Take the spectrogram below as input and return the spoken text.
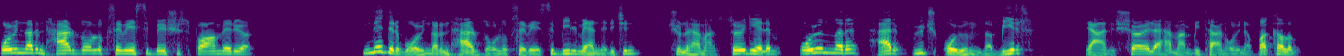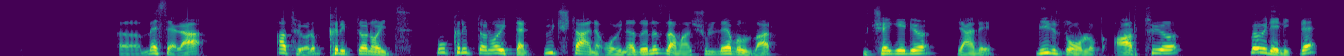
Oyunların her zorluk seviyesi 500 puan veriyor. Nedir bu oyunların her zorluk seviyesi bilmeyenler için şunu hemen söyleyelim. Oyunları her 3 oyunda bir yani şöyle hemen bir tane oyuna bakalım. Ee, mesela atıyorum Kryptonoid. Bu Kryptonoid'den 3 tane oynadığınız zaman şu level'lar 3'e geliyor. Yani bir zorluk artıyor. Böylelikle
